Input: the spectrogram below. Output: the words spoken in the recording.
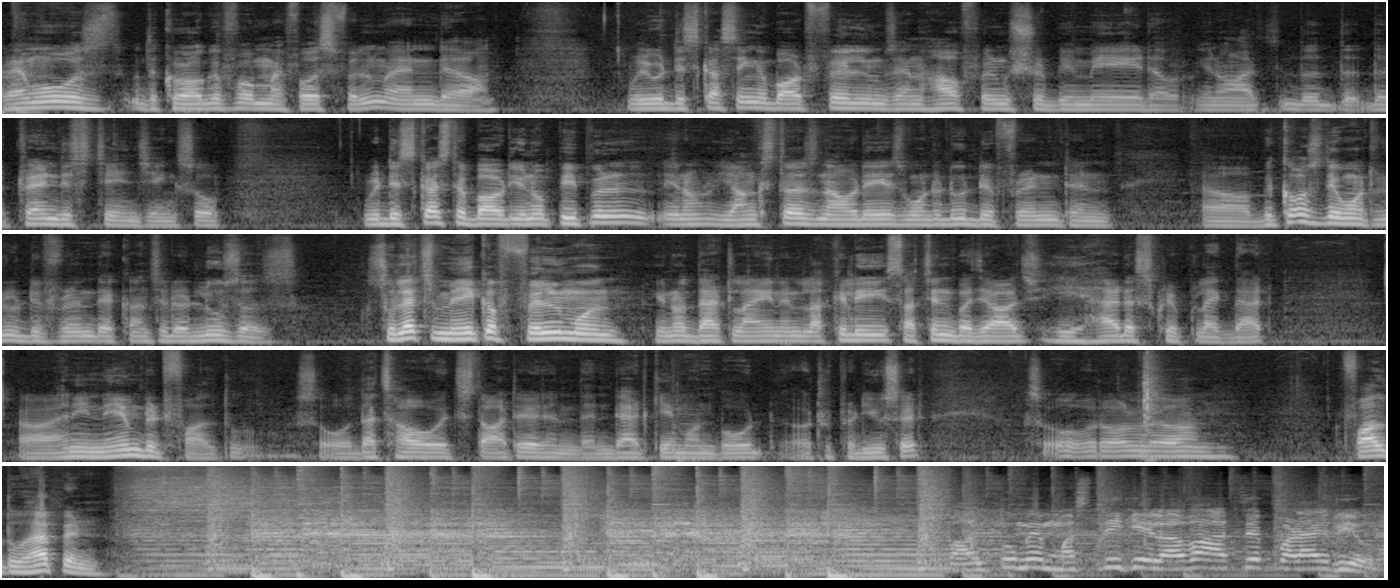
Remo was the choreographer of my first film, and uh, we were discussing about films and how films should be made, or you know, the, the, the trend is changing. So we discussed about you know people, you know, youngsters nowadays want to do different, and uh, because they want to do different, they're considered losers. So let's make a film on you know that line. And luckily, Sachin Bajaj he had a script like that, uh, and he named it Faltu. So that's how it started, and then Dad came on board uh, to produce it. So overall, um, Faltu happened. फालतू में मस्ती के अलावा आज से पढ़ाई भी हो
